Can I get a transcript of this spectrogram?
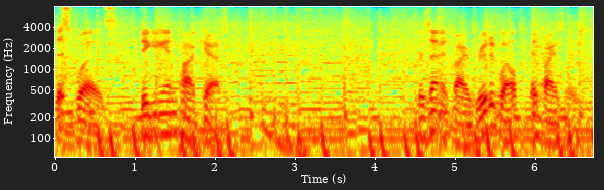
This was Digging In Podcast, presented by Rooted Wealth Advisors.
